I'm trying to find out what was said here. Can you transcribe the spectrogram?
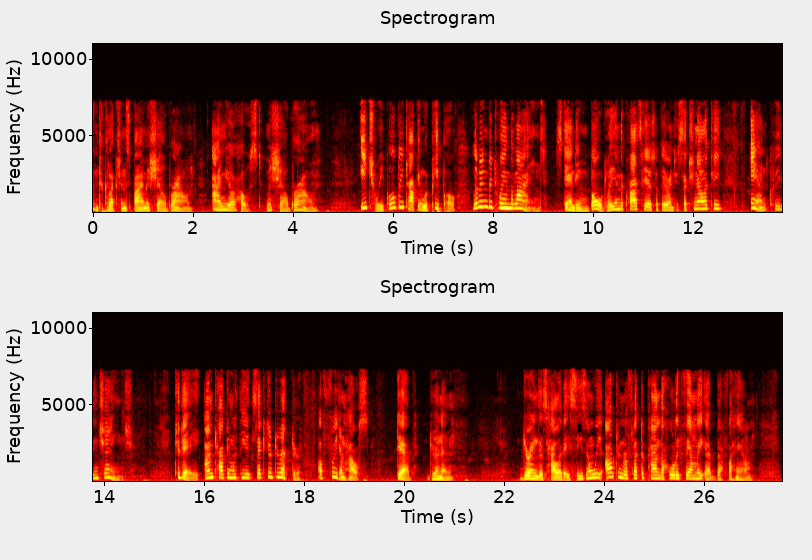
Welcome to Collections by Michelle Brown. I'm your host, Michelle Brown. Each week, we'll be talking with people living between the lines, standing boldly in the crosshairs of their intersectionality, and creating change. Today, I'm talking with the executive director of Freedom House, Deb Drennan. During this holiday season, we often reflect upon the Holy Family at Bethlehem.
